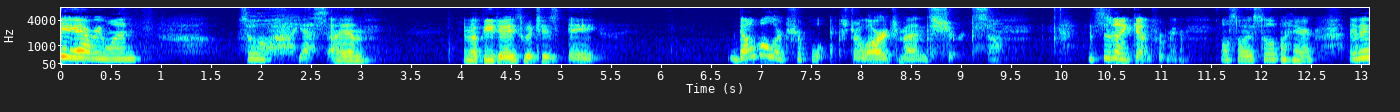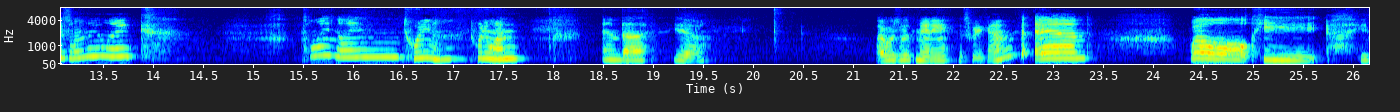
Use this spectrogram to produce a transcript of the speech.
evening, everyone. So, yes, I am in my PJs, which is a double or triple extra large men's shirt. So, it's a nightgown for me. Also, I still have my hair. It is only like 29, 29, 21. And, uh, yeah. I was with Minnie this weekend, and, well, he, he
